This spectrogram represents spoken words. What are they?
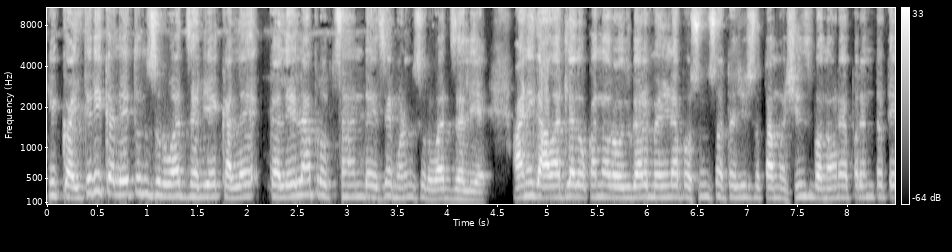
की काहीतरी कलेतून सुरुवात झाली आहे कले कलेला प्रोत्साहन द्यायचंय म्हणून सुरुवात झाली आहे. आणि गावातल्या लोकांना रोजगार मिळण्यापासून स्वतःची स्वतः मशीन्स बनवण्यापर्यंत ते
